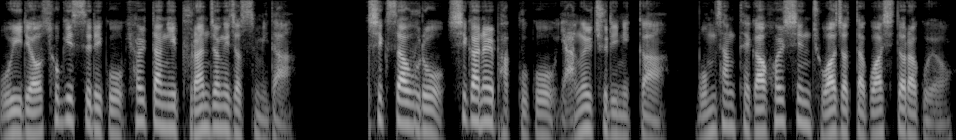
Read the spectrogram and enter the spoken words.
오히려 속이 쓰리고 혈당이 불안정해졌습니다. 식사 후로 시간을 바꾸고 양을 줄이니까 몸 상태가 훨씬 좋아졌다고 하시더라고요.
